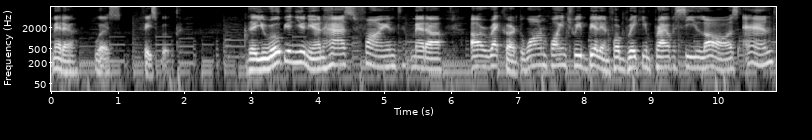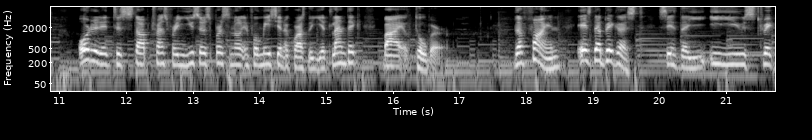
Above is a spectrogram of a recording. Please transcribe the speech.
Meta was Facebook. The European Union has fined Meta a record 1.3 billion for breaking privacy laws and ordered it to stop transferring users' personal information across the Atlantic by October. The fine is the biggest since the EU's strict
